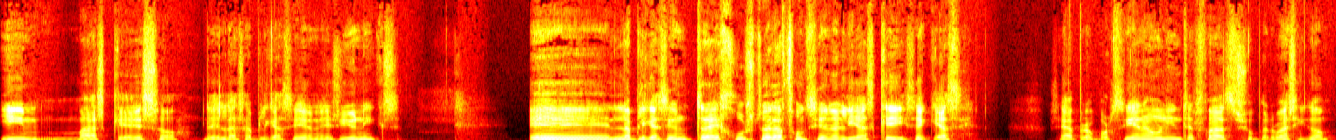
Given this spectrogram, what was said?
y más que eso, de las aplicaciones Unix, eh, la aplicación trae justo la funcionalidad que dice que hace. O sea, proporciona un interfaz súper básico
